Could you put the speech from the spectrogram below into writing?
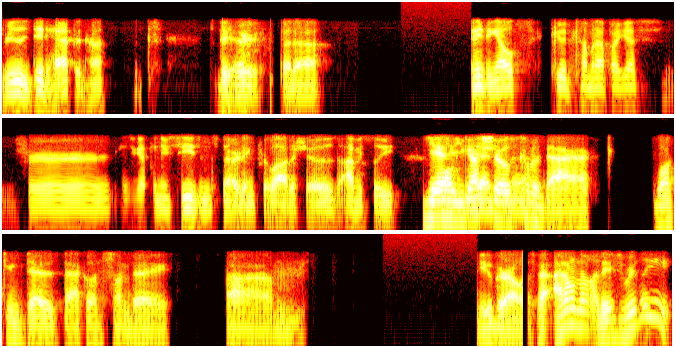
really did happen, huh? It's, it's a bit Yeah. weird, but uh, anything else good coming up? I guess for because you got the new season starting for a lot of shows. Obviously, Yeah, Walking you got Dead's shows gonna- coming back. Walking Dead is back on Sunday. Um New Girl is back. I don't know. There's really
